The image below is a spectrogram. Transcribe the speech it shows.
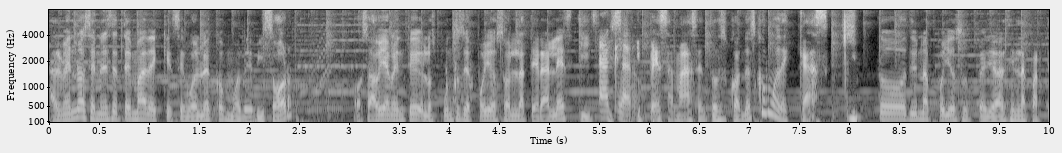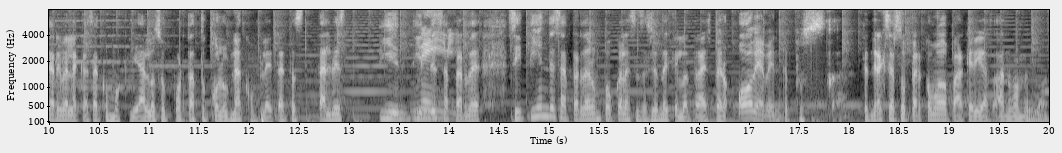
al menos en este tema de que se vuelve como de visor, o sea, obviamente los puntos de apoyo son laterales y, ah, y, pesa más. Entonces, cuando es como de casquito de un apoyo superior, así en la parte de arriba de la casa, como que ya lo soporta tu columna completa. Entonces, tal vez tiendes a perder. Si tiendes a perder un poco la sensación de que lo traes, pero obviamente, pues tendría que ser súper cómodo para que digas, ah, no mames, no,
